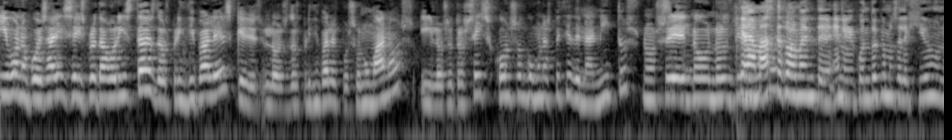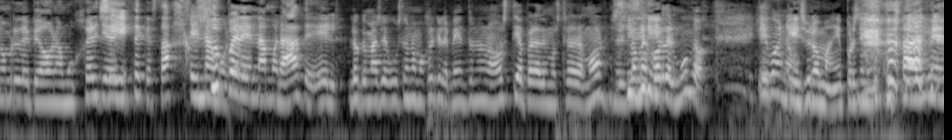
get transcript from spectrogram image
Y bueno, pues hay seis protagonistas, dos principales, que los dos principales pues son humanos y los otros seis con- son como una especie de nanitos, no sé, Sí. no, no que además mucho. casualmente en el cuento que hemos elegido un hombre le pega a una mujer y ella Sí. dice que está súper enamorada de él. Lo que más le gusta a una mujer que le meten una hostia para demostrar amor. Es Sí, lo mejor del mundo. Y bueno, Es broma, ¿eh? por si nos escucha alguien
